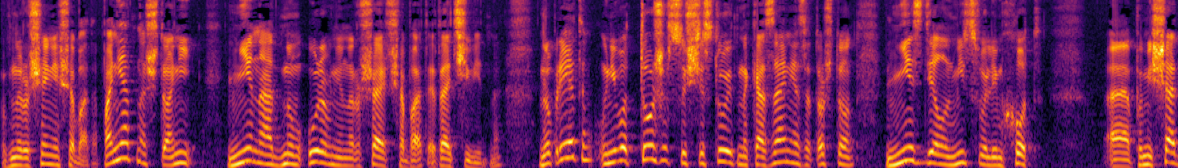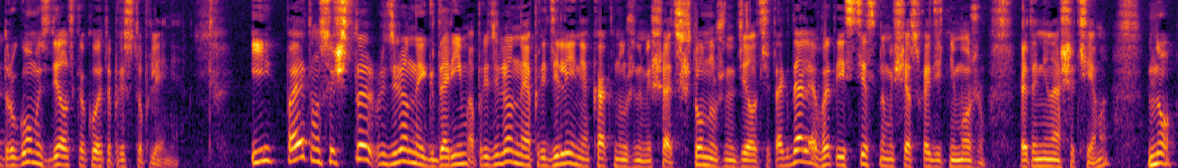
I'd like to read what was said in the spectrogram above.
в нарушении шаббата. Понятно, что они не на одном уровне нарушают шаббат, это очевидно, но при этом у него тоже существует наказание за то, что он не сделал митсву лимхот, э, помешать другому сделать какое-то преступление. И поэтому существует определенный гдарим, определенное определение, как нужно мешать, что нужно делать и так далее. В это, естественно, мы сейчас входить не можем, это не наша тема. Но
